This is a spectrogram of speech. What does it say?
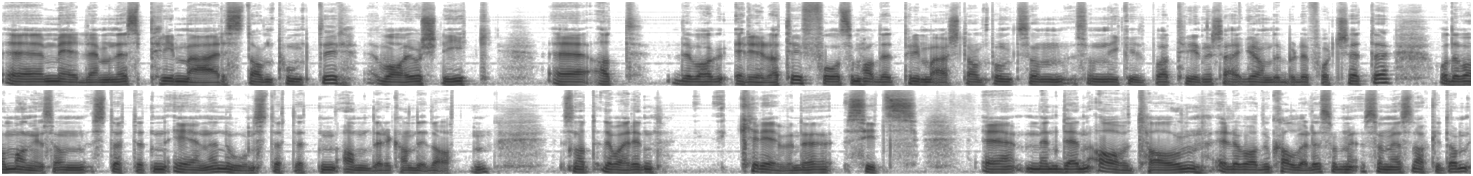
eh, medlemmenes primærstandpunkter var jo slik eh, at det var relativt få som hadde et primærstandpunkt som, som gikk ut på at Trine Skei Grande burde fortsette, og det var mange som støttet den ene, noen støttet den andre kandidaten. Sånn at det var en krevende sits. Eh, men den avtalen, eller hva du kaller det, som, jeg snakket om,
